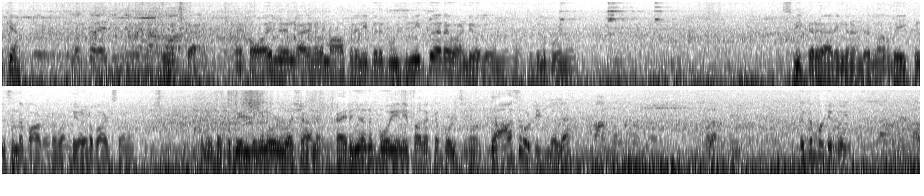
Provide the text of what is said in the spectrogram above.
ഓക്കെ ഓയിലും കാര്യങ്ങളും മാത്രം. ഇനിയിപ്പോൾ ഇത് ഗുജിനിക്ക് വരെ വേണ്ടി വരും മൊത്തത്തിൽ പോയി നോക്കി. സ്പീക്കർ കാര്യങ്ങളുണ്ട്. എല്ലാം വെഹിക്കിൾസിന്റെ പാർട്ടാണ് വണ്ടികളുടെ പാർട്സാണ് പിന്നെ ഇതൊക്കെ ബിൽഡിങ്ങിന് ഉൾവശമാണ്. കരിഞ്ഞത് പോയി. ഇനിയിപ്പോൾ അതൊക്കെ പൊളിച്ചു ഗ്ലാസ് പൊട്ടിയിട്ടില്ലല്ലേ? ഇതൊക്കെ പൊട്ടിപ്പോയി. ആ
